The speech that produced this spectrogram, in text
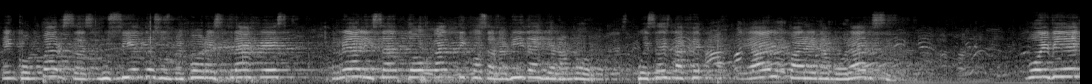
en comparsas luciendo sus mejores trajes, realizando cánticos a la vida y al amor, pues es la fe ideal para enamorarse. Muy bien,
